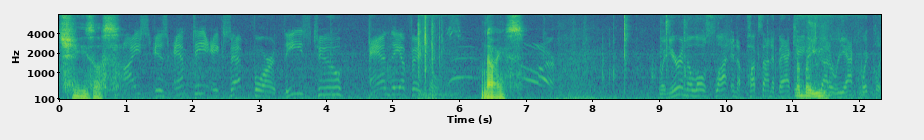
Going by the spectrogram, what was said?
Jesus. Ice is empty except for these two and the officials. Nice. When you're in the low slot and a puck's on the Yeah, backhand, but you you- gotta react quickly.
